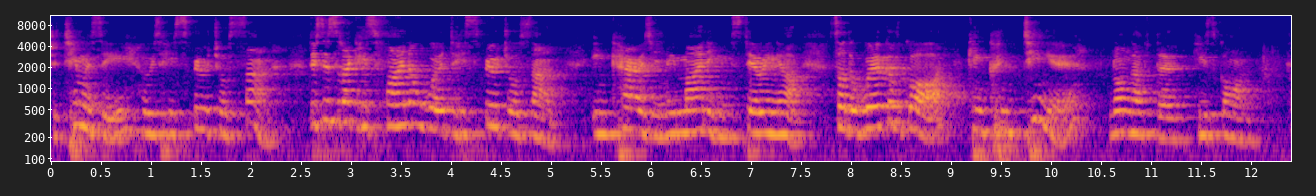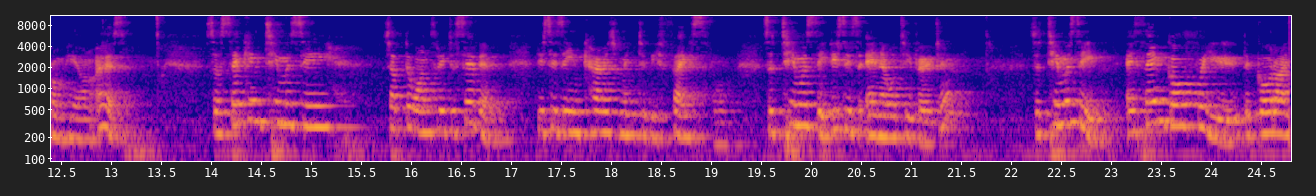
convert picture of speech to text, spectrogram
to Timothy, who is his spiritual son. This is like his final word to his spiritual son, encouraging, reminding him, stirring up, so the work of God can continue long after he's gone from here on earth. So 2 Timothy chapter 1, 3 to 7. This is encouragement to be faithful. So Timothy, this is NLT version. So Timothy, I thank God for you, the God I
